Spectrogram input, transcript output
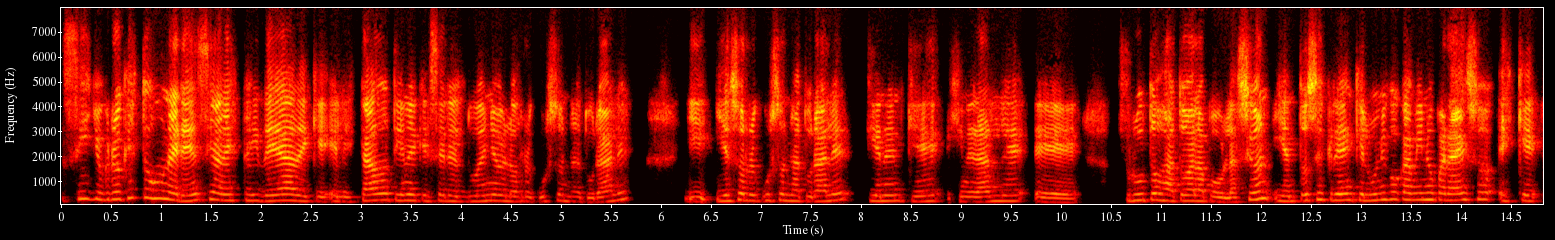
Sí, yo creo que esto es una herencia de esta idea de que el Estado tiene que ser el dueño de los recursos naturales y, esos recursos naturales tienen que generarle eh, frutos a toda la población y entonces creen que el único camino para eso es que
